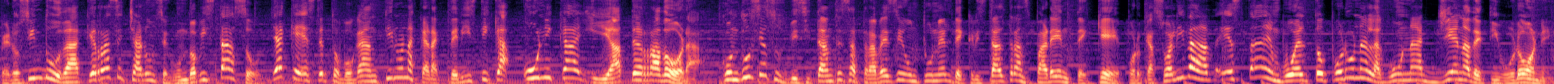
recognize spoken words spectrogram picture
Pero sin duda querrás echar un segundo vistazo, ya que este tobogán tiene una característica única y aterradora conduce a sus visitantes a través de un túnel de cristal transparente que, por casualidad, está envuelto por una laguna llena de tiburones.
